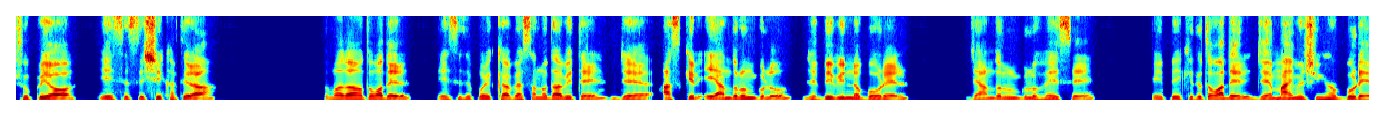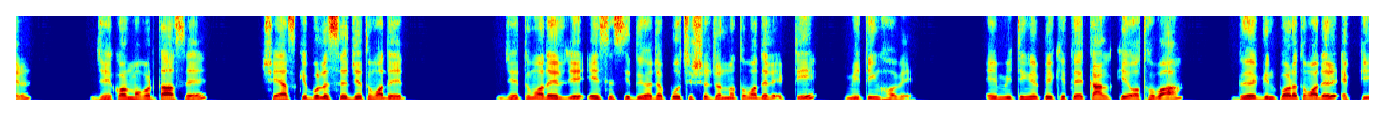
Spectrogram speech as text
সুপ্রিয় এইচএসসি শিক্ষার্থীরা, তোমরা জানো তোমাদের এসএসসি পরীক্ষা পেছানোর দাবিতে যে আজকের এই আন্দোলনগুলো যে বিভিন্ন বোর্ডের যে আন্দোলনগুলো হয়েছে, এই প্রেক্ষিতে তোমাদের যে ময়মনসিংহ বোর্ডের যে কর্মকর্তা আছে, সে আজকে বলেছে যে তোমাদের যে তোমাদের যে এসএসসি দুই হাজার পঁচিশের জন্য তোমাদের একটি মিটিং হবে। এই মিটিংয়ের প্রেক্ষিতে কালকে অথবা দু একদিন পরে তোমাদের একটি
